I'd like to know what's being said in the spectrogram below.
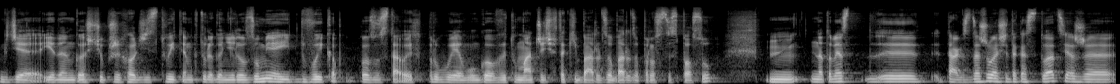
gdzie jeden gościu przychodzi z tweetem, którego nie rozumie i dwójka pozostałych próbuje mu go wytłumaczyć w taki bardzo, bardzo prosty sposób. Mm, natomiast yy, tak, zdarzyła się taka sytuacja, że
